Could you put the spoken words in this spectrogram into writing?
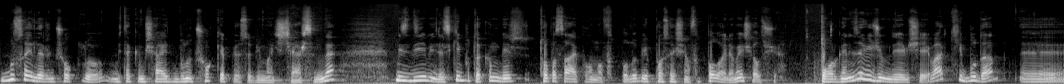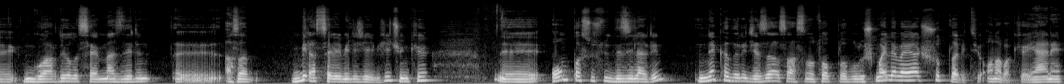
Bu sayıların çokluğu bir takım şayet bunu çok yapıyorsa bir maç içerisinde biz diyebiliriz ki bu takım bir topa sahip olma futbolu, bir possession futbol oynamaya çalışıyor. Organize hücum diye bir şey var ki bu da e, Guardiola sevmezlerin e, aslında biraz sevebileceği bir şey. Çünkü 10 pas üstü dizilerin ne kadarı ceza sahasında topla buluşmayla veya şutla bitiyor ona bakıyor. Yani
